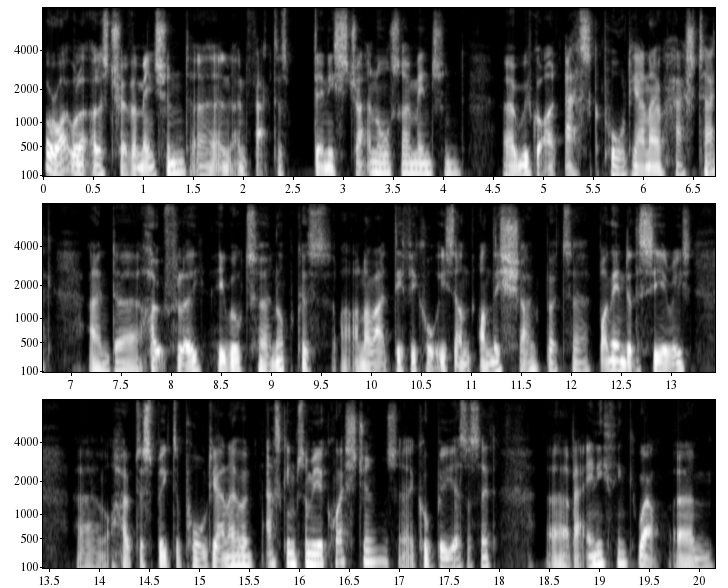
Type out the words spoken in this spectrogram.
All right. Well, as Trevor mentioned, uh, and in fact, as Dennis Stratton also mentioned, uh, we've got an Ask Paul Di'Anno hashtag, and uh, hopefully he will turn up because I know our difficulties on, on this show. But uh, by the end of the series, um, I hope to speak to Paul Di'Anno and ask him some of your questions. Uh, it could be, as I said, uh, about anything. Well, um,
